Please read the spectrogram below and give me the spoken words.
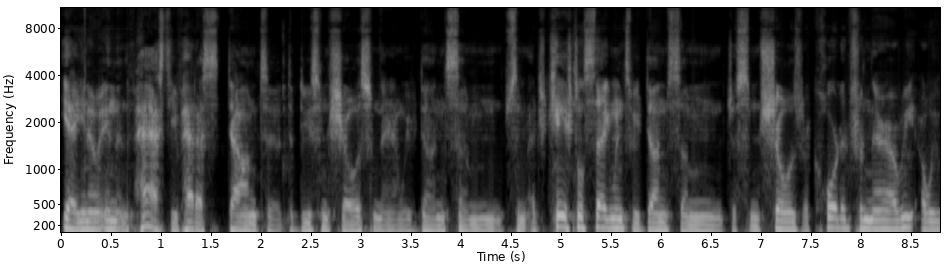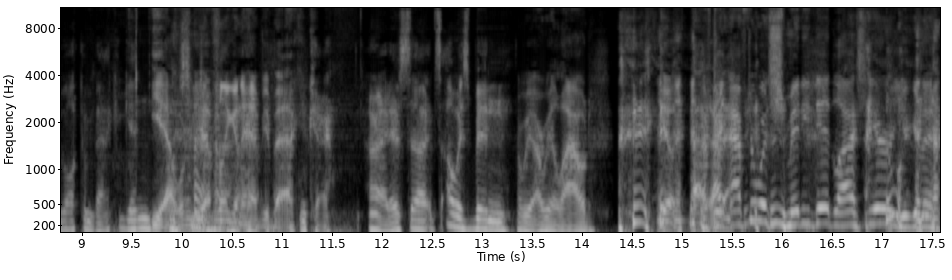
yeah you know in the past you've had us down to, to do some shows from there and we've done some some educational segments we've done some just some shows recorded from there are we are we welcome back again Yeah, we're definitely going to have you back. okay all right it's uh, it's always been Are we are we allowed? Yeah, After, after what Schmitty did last year, you're gonna.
